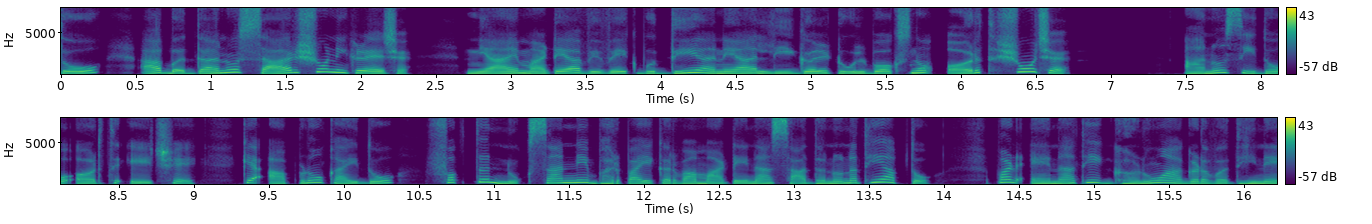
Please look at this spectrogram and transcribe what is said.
તો આ બધાનો સાર શું નીકળે છે? ન્યાય માટે આ વિવેક બુદ્ધિ અને આ લીગલ ટૂલબોક્સનો અર્થ શું છે? આનો સીધો અર્થ એ છે કે આપણો કાયદો ફક્ત નુકસાનની ભરપાઈ કરવા માટેના સાધનો નથી આપતો, પણ એનાથી ઘણું આગળ વધીને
